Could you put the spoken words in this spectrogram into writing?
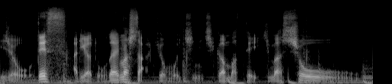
以上です。ありがとうございました。今日も一日頑張っていきましょう。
